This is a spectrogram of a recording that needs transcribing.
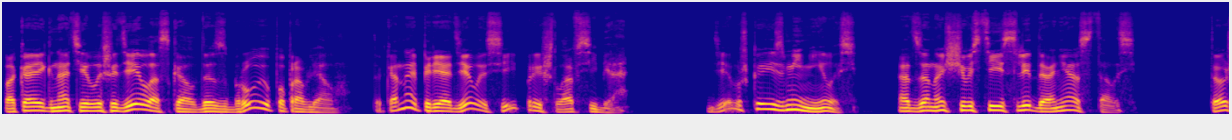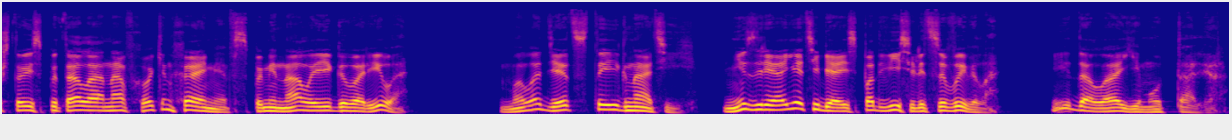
Пока Игнатий лошадей ласкал да сбрую поправлял, так она переоделась и пришла в себя. Девушка изменилась. От заносчивости и следа не осталось. То, что испытала она в Хокенхайме, вспоминала и говорила. «Молодец ты, Игнатий, не зря я тебя из-под виселицы вывела». И дала ему талер.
